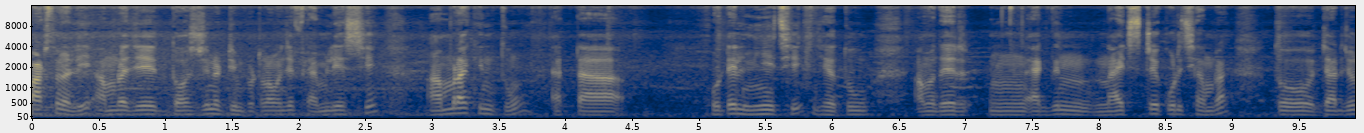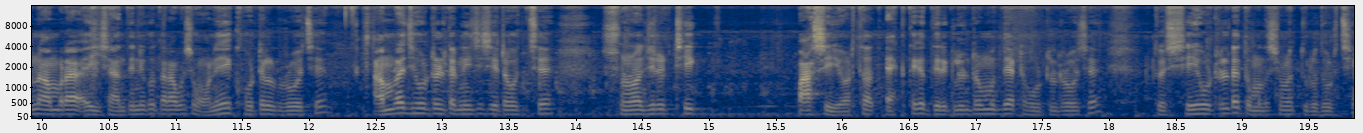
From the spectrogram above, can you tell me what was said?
পার্সোনালি আমরা যে দশ জনের টিম টোটাল আমার যে ফ্যামিলি এসেছি, আমরা কিন্তু একটা হোটেল নিয়েছি, যেহেতু আমাদের একদিন নাইট স্টে করেছি আমরা। তো যার জন্য আমরা এই শান্তিনিকেতন আবাসে অনেক হোটেল রয়েছে। আমরা যে হোটেলটা নিয়েছি, সেটা হচ্ছে সোনাঝুরির ঠিক পাশেই, অর্থাৎ এক থেকে দেড় কিলোমিটার মধ্যে একটা হোটেল রয়েছে। তো সেই হোটেলটা তোমাদের সামনে তুলে ধরছি।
